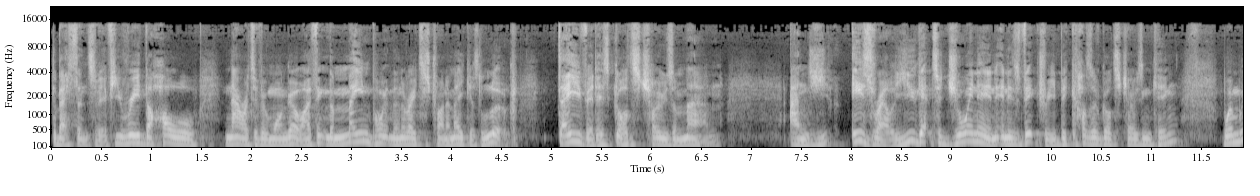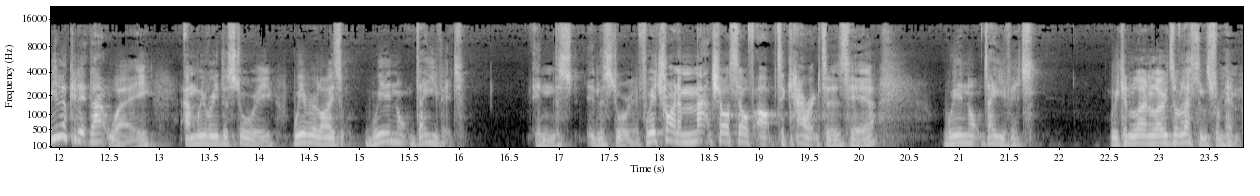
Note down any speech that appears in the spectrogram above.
the best sense of it, if you read the whole narrative in one go, I think the main point the narrator's trying to make is look, David is God's chosen man. And Israel, you get to join in in his victory because of God's chosen king. When we look at it that way and we read the story, we realize we're not David in the, in the story. If we're trying to match ourselves up to characters here, we're not David. We can learn loads of lessons from him,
